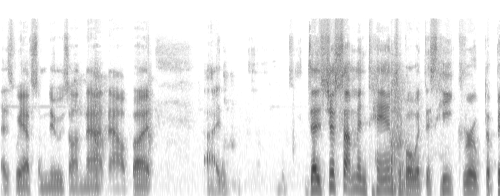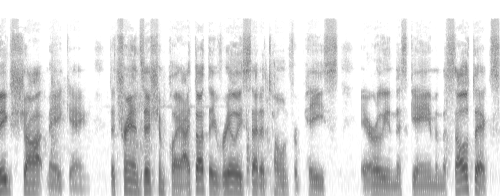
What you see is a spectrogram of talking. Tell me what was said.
as we have some news on that now. But uh, there's just something intangible with this Heat group, the big shot making, the transition play. I thought they really set a tone for pace early in this game. And the Celtics,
